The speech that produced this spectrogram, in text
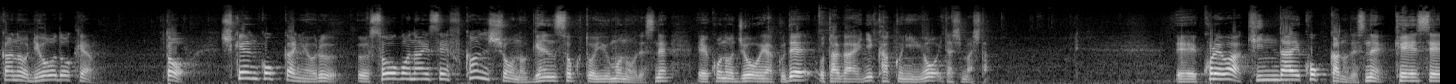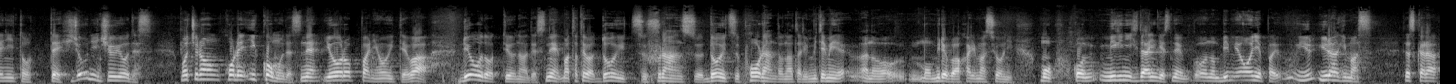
家の領土権と主権国家による相互内政不干渉の原則というものをですねこの条約でお互いに確認をいたしました。これは近代国家のですね形成にとって非常に重要です。もちろんこれ以降もですねヨーロッパにおいては領土っていうのはですね、まあ、例えばドイツフランスドイツポーランドのあたり見てみあのもう見れば分かりますようにもうこう右に左にですねこの微妙にやっぱり揺らぎますですから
